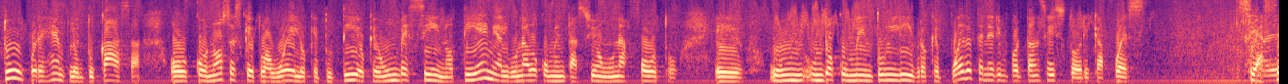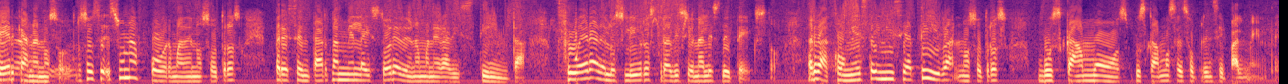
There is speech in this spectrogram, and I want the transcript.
tú, por ejemplo, en tu casa o conoces que tu abuelo, que tu tío, que un vecino tiene alguna documentación, una foto, eh, un documento, un libro que puede tener importancia histórica, pues se acercan a nosotros. es una forma de nosotros presentar también la historia de una manera distinta, fuera de los libros tradicionales de texto. ¿Verdad? Con esta iniciativa nosotros buscamos, buscamos eso principalmente.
